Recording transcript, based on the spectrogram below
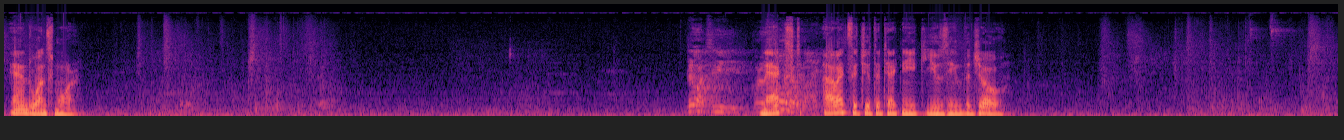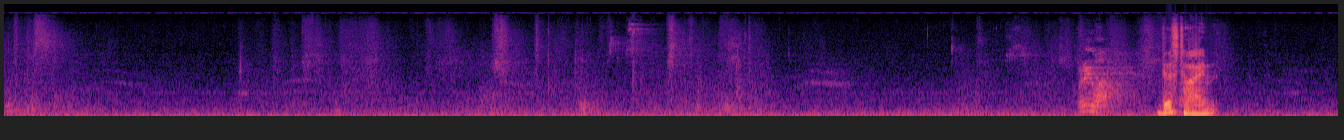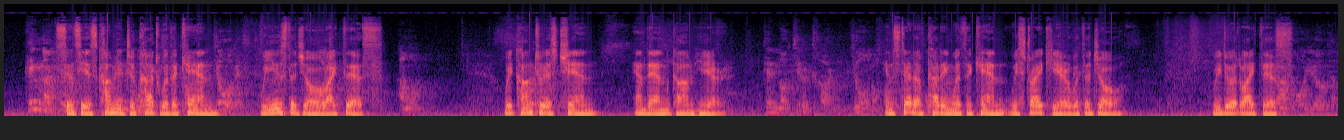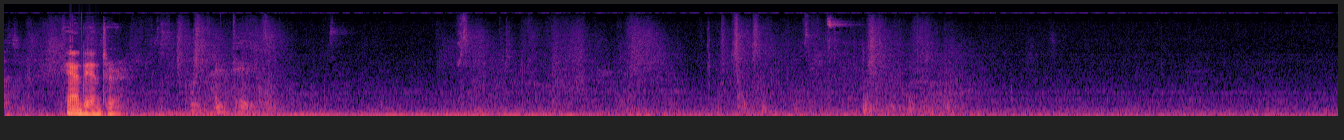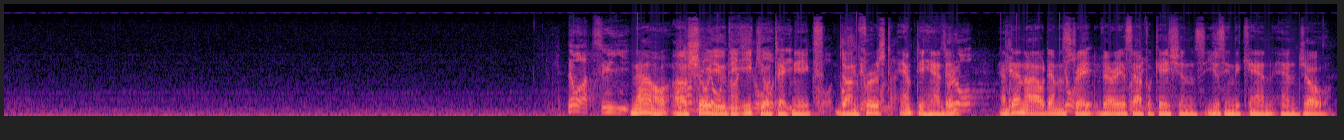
And once more. Next, I'll execute the technique using the jo. This time, since he is coming to cut with a ken, we use the jo like this. We come to his chin and then come here. Instead of cutting with the ken, we strike here with the jo. We do it like this and enter. Now I'll show you the ikkyo techniques done first empty-handed, and then I'll demonstrate various applications using the ken and jo.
